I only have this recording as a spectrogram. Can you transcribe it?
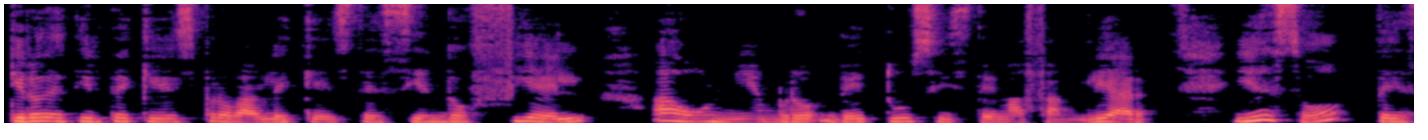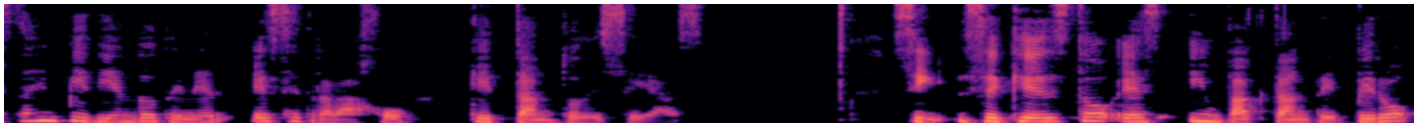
quiero decirte que es probable que estés siendo fiel a un miembro de tu sistema familiar y eso te está impidiendo tener ese trabajo que tanto deseas. Sí, sé que esto es impactante, pero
